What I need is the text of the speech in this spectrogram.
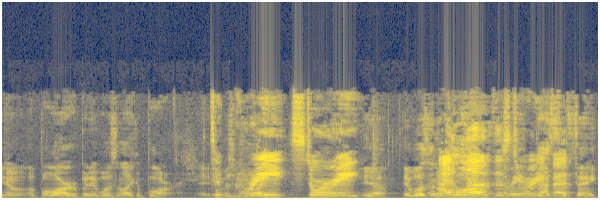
you know a bar, but it wasn't like a bar. It's it a was more great like story. yeah, it wasn't a I bar. I love the I mean, story, that's but- the thing.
